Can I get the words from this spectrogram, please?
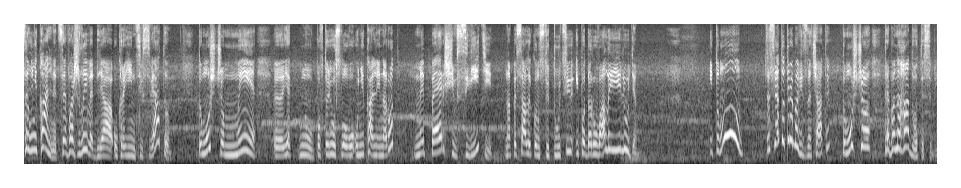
Це унікальне, це важливе для українців свято, тому що ми, е, як ну повторю слово унікальний народ, ми перші в світі написали конституцію і подарували її людям. І тому це свято треба відзначати, тому що треба нагадувати собі,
